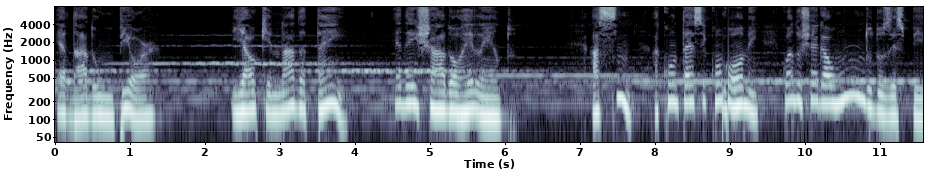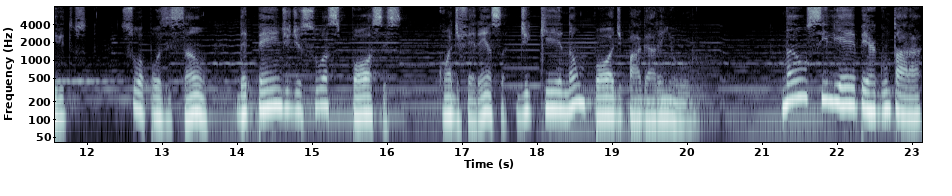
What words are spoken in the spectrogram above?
é dado um pior. E ao que nada tem, é deixado ao relento. Assim acontece com o homem quando chega ao mundo dos espíritos sua posição depende de suas posses, com a diferença de que não pode pagar em ouro. Não se lhe perguntará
